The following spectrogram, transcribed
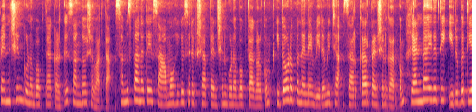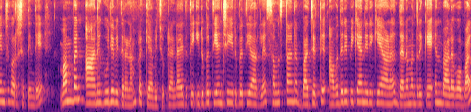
പെൻഷൻ ഗുണഭോക്താക്കൾക്ക് സന്തോഷ വാർത്ത സംസ്ഥാനത്തെ സാമൂഹിക സുരക്ഷാ പെൻഷൻ ഗുണഭോക്താക്കൾക്കും ഇതോടൊപ്പം തന്നെ വിരമിച്ച സർക്കാർ പെൻഷൻകാർക്കും രണ്ടായിരത്തി ഇരുപത്തിയഞ്ച് വർഷത്തിന്റെ വമ്പൻ ആനുകൂല്യ വിതരണം പ്രഖ്യാപിച്ചു. രണ്ടായിരത്തി ഇരുപത്തിയഞ്ച് ഇരുപത്തിയാറിലെ സംസ്ഥാന ബജറ്റ് അവതരിപ്പിക്കാനിരിക്കെയാണ് ധനമന്ത്രി കെ എൻ ബാലഗോപാൽ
